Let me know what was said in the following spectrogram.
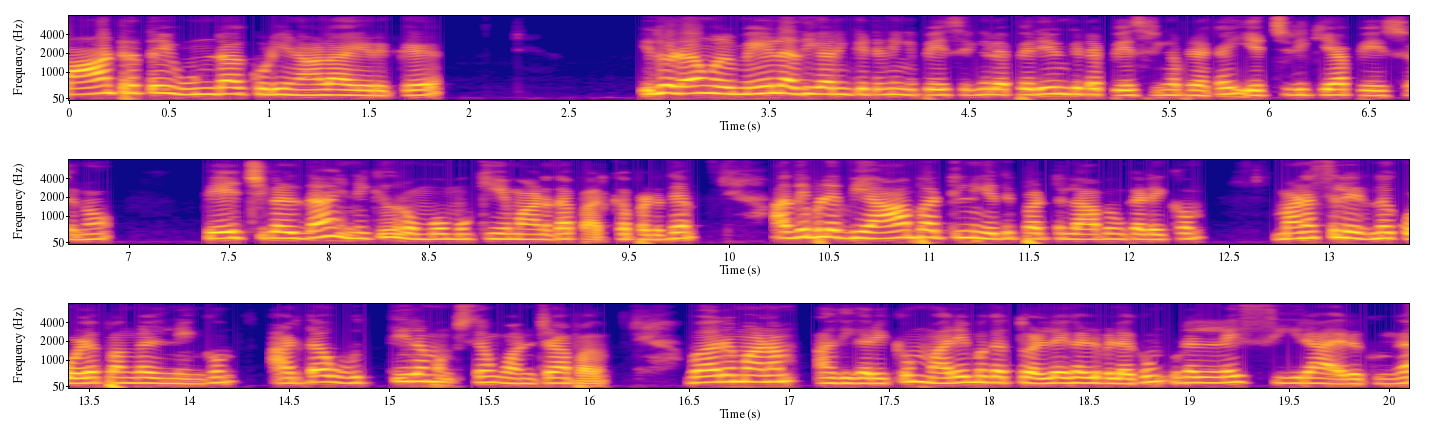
மாற்றத்தை உண்டாக்கூடிய நாளாக இருக்கு. இதோட உங்கள் மேல் அதிகாரிங்கிட்ட கிட்ட பேசுகிறீங்க பேசுறீங்க இல்லை பெரியவங்க கிட்ட பேசுறீங்க அப்படின்னாக்கா எச்சரிக்கையாக பேசணும். பேச்சுகள் தான் இன்னைக்கு ரொம்ப முக்கியமானதாக பார்க்கப்படுது. அதே போல் வியாபாரத்தில் எதிர்பார்த்த லாபம் கிடைக்கும். மனசில் இருந்த குழப்பங்கள் நீங்கும். அடுத்த உத்திரம் நட்சத்திரம் ஒன்றாம் பதம். வருமானம் அதிகரிக்கும் மறைமுக தொல்லைகள் விலகும் உடல்நிலை சீராக இருக்குங்க.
